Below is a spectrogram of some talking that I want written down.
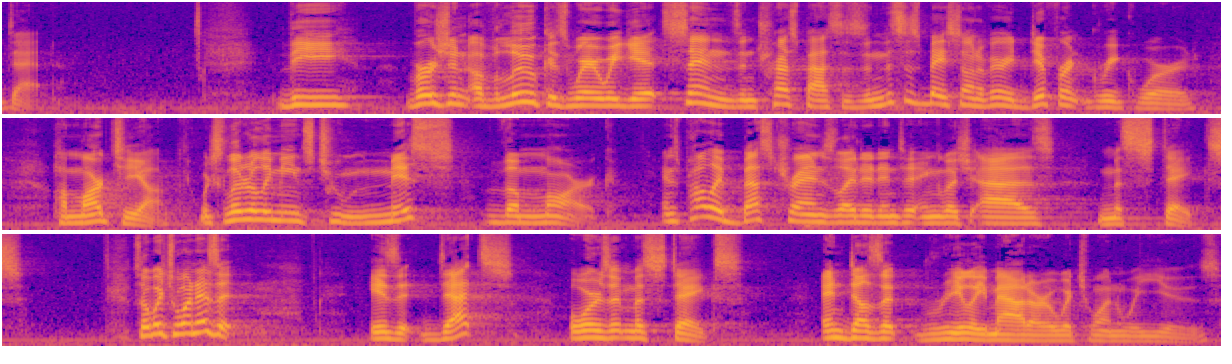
debt. The version of Luke is where we get sins and trespasses, and this is based on a very different Greek word, hamartia, which literally means to miss the mark. And it's probably best translated into English as mistakes. So, which one is it? Is it debts or is it mistakes? And does it really matter which one we use?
